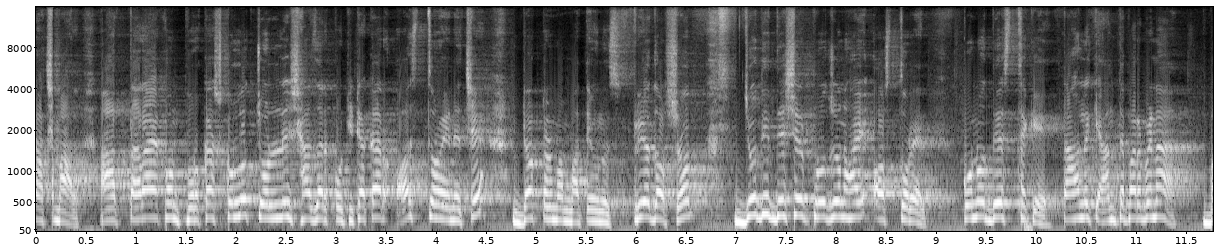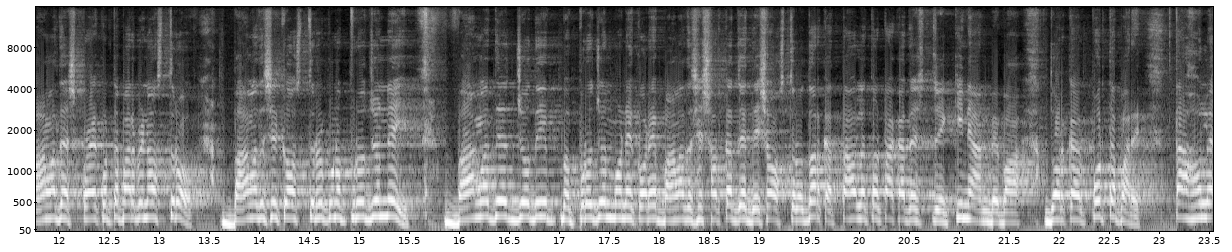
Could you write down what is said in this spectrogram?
কাঁচামাল। আর তারা এখন প্রকাশ করল চল্লিশ হাজার কোটি টাকার অস্ত্র এনেছে ডক্টর মোহাম্মদ ইউনুস। প্রিয় দর্শক, যদি দেশের প্রয়োজন হয় অস্ত্রের, কোনো দেশ থেকে, তাহলে কি আনতে পারবে না? বাংলাদেশ ক্রয় করতে পারবে না অস্ত্র? বাংলাদেশের কি অস্ত্রের কোনো প্রয়োজন নেই? বাংলাদেশ যদি প্রয়োজন মনে করে, বাংলাদেশের সরকার যে দেশে অস্ত্র দরকার, তাহলে তো টাকা দেশ কিনে আনবে বা দরকার পড়তে পারে। তাহলে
